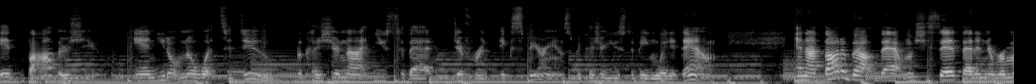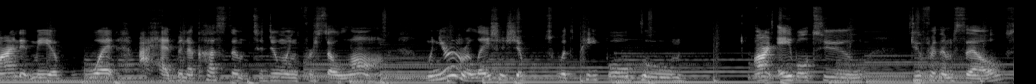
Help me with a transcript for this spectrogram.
it bothers you and you don't know what to do because you're not used to that different experience because you're used to being weighted down. And I thought about that when she said that, and it reminded me of what I had been accustomed to doing for so long. When you're in relationships with people who aren't able to do for themselves,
